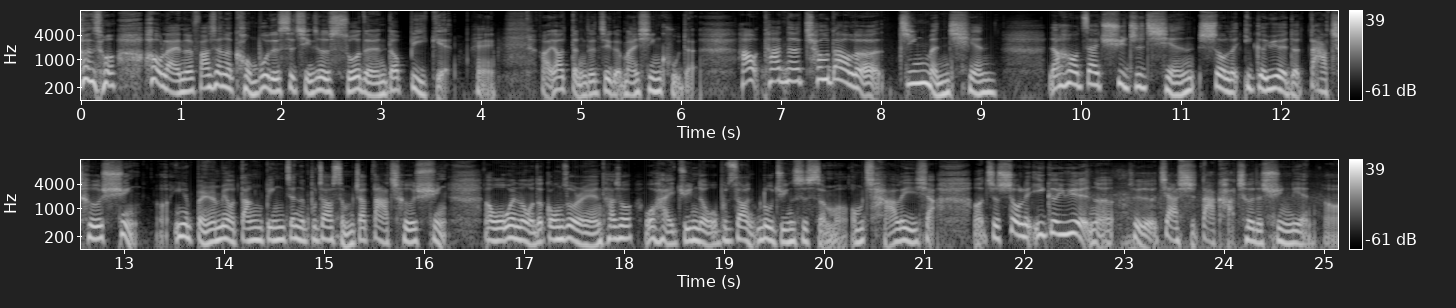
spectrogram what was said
他说后来呢发生了恐怖的事情，就是所有的人都闭眼。嘿，好，要等着这个蛮辛苦的。好，他呢抽到了金门签，然后在去之前受了一个月的大车训啊，因为本人没有当兵，真的不知道什么叫大车训啊。我问了我的工作人员，他说我海军的，我不知道陆军是什么。我们查了一下啊，就受了一个月呢，这个驾驶大卡车的训练啊。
